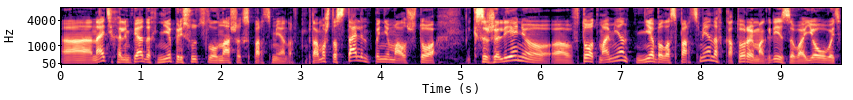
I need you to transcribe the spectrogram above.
э, на этих Олимпиадах не присутствовало наших спортсменов, потому что Сталин понимал, что, к сожалению, э, в тот момент не было спортсменов, которые могли завоевывать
